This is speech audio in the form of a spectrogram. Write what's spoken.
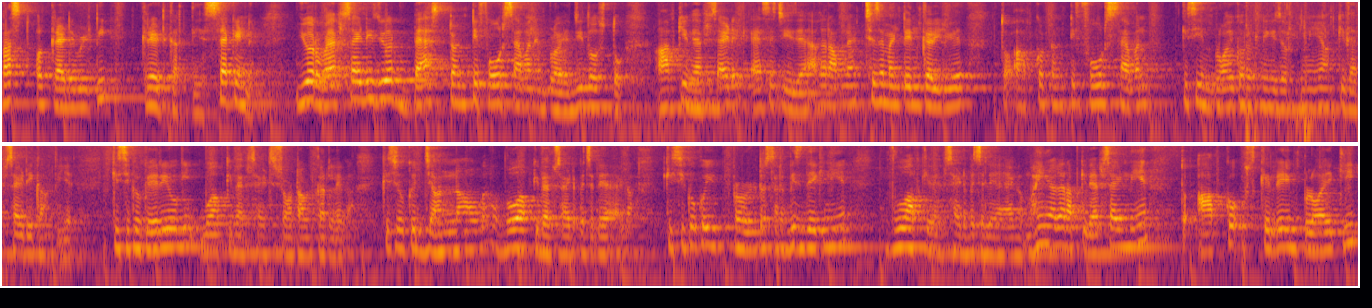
ट्रस्ट और क्रेडिबिलिटी क्रिएट करती है। Second your website is your best twenty four seven employ जी दोस्तों, आपकी वेबसाइट एक ऐसी चीज़ है, अगर आपने अच्छे से मेंटेन करी हुई है तो आपको ट्वेंटी फोर सेवन किसी एम्प्लॉय को रखने की ज़रूरत नहीं है, आपकी वेबसाइट ही काफ़ी है। किसी को क्वेरी होगी, वो आपकी वेबसाइट से शॉर्ट आउट कर लेगा। किसी को कुछ जानना होगा, वो आपकी वेबसाइट पे चले आएगा। किसी को कोई प्रोडक्ट सर्विस देखनी है, वो आपकी वेबसाइट पे चले आएगा। वहीं अगर आपकी वेबसाइट नहीं है तो आपको उसके लिए एम्प्लॉय की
